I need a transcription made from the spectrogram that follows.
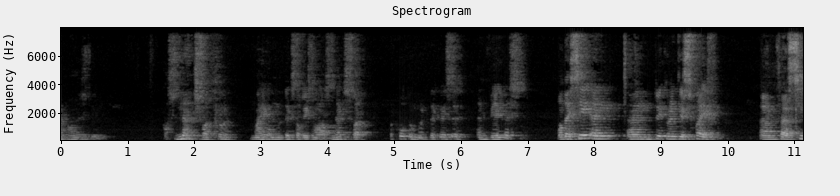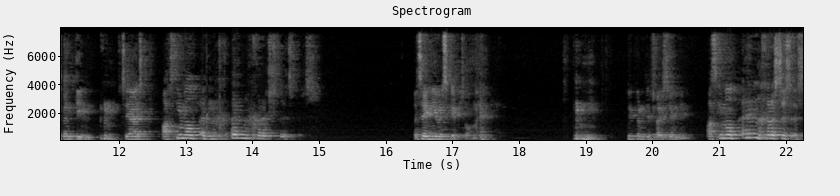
kan alles doen. As niks wat vir my onmoontlik sal wees, maar as niks wat vir God onmoontlik is in week is. Want hy sê in in 2 Korintiërs 5 um vers 17 sê hy as iemand in in Christus is is hy 'n nuwe skepsel, né? 2 Korintiërs 5:17 As iemand in Christus is,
